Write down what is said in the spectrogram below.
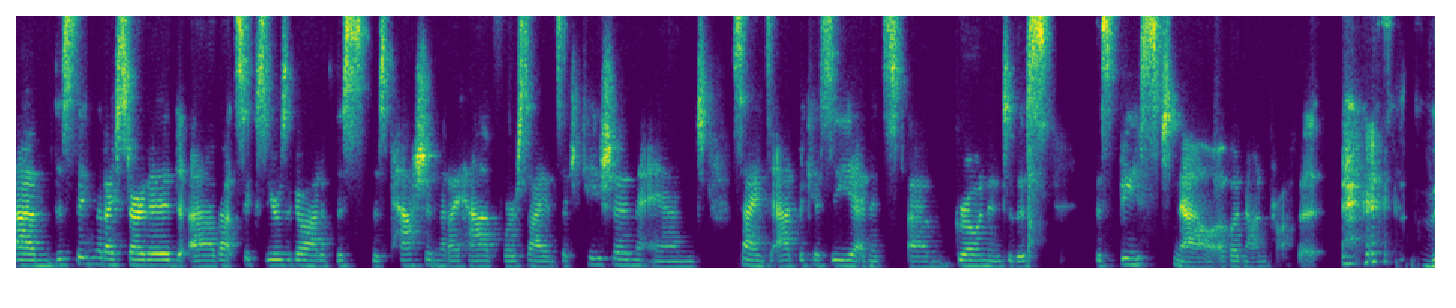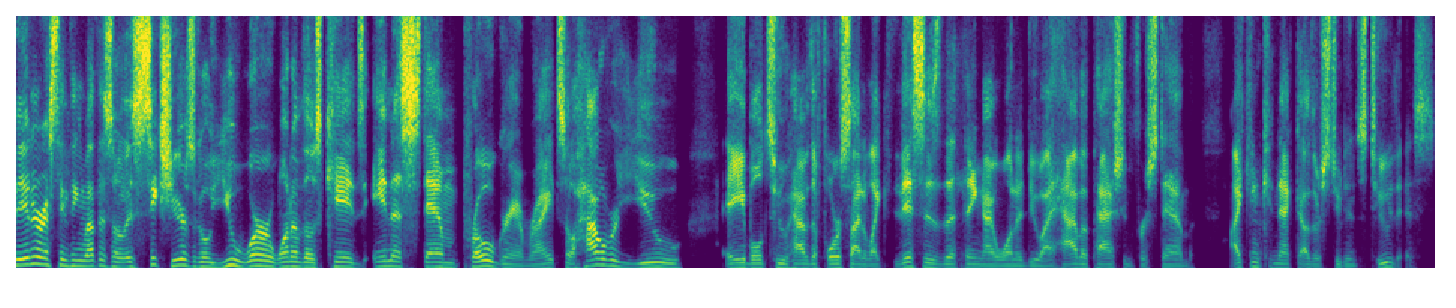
um, this thing that I started uh, about six years ago out of this, this passion that I have for science education and science advocacy, and it's um, grown into this, this beast now of a nonprofit. the interesting thing about this though is six years ago you were one of those kids in a STEM program, right? So how were you able to have the foresight of like this is the thing I want to do? I have a passion for STEM. I can connect other students to this.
